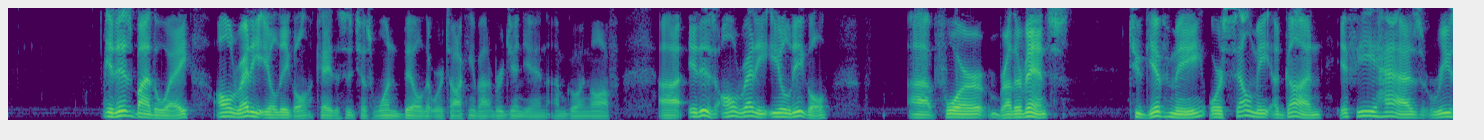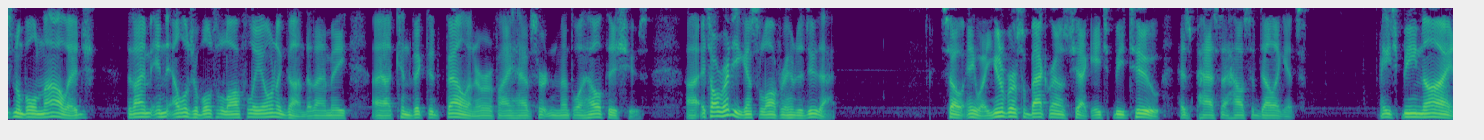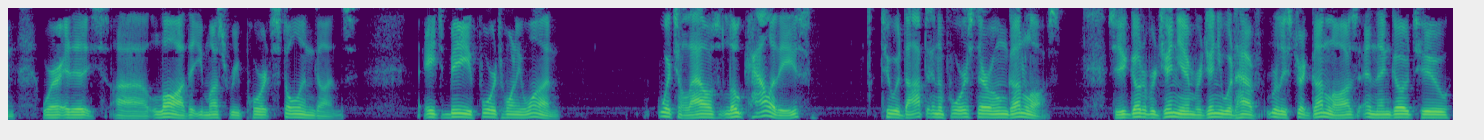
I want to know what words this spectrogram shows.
It is, by the way, already illegal. Okay, this is just one bill that we're talking about in Virginia, and I'm going off. Uh, it is already illegal uh, for Brother Vince to give me or sell me a gun if he has reasonable knowledge that I'm ineligible to lawfully own a gun, that I'm a, a convicted felon, or if I have certain mental health issues. Uh, it's already against the law for him to do that. So, anyway, universal backgrounds check, HB2, has passed the House of Delegates. HB 9, where it is uh, law that you must report stolen guns. HB 421, which allows localities to adopt and enforce their own gun laws. So you go to Virginia, and Virginia would have really strict gun laws, and then go to,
